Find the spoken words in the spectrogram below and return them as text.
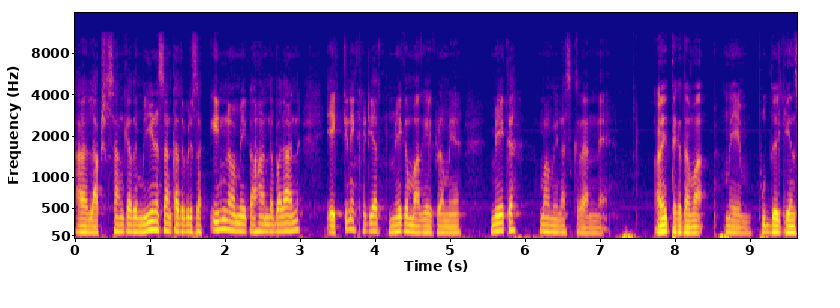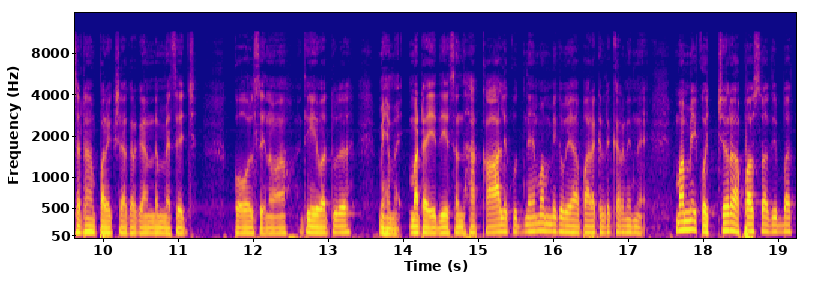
අර ලක්ෂ සංඛ්‍යාත මිලියන සංඛ්‍යාත පිරිසක් ඉන්නවා මේක අහන්න බලන්න. එක්කෙනෙක් හිටියත් මේක මගේ ක්‍රමය. මේක මම වෙනස් කරන්නේ අනිත් එක තමයි මේ පුද්ගලිකයන් සටහන් පරීක්ෂා කරගන්න මැසේජ් කෝල්ස් එනවා. ඉතින් ඒවත් තුළ මෙහෙමයි. මට ඒ දේ සඳහා කාලෙකුත් නැහැ. මම මේක ව්‍යාපාරයක් විතර කරන්නේ නැහැ. මම මේ කොච්චර අපහසුතාව තිබ්බත්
